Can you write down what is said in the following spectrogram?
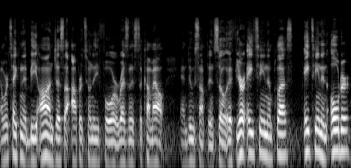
and we're taking it beyond just an opportunity for residents to come out and do something. So if you're 18 and plus, 18 and older,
